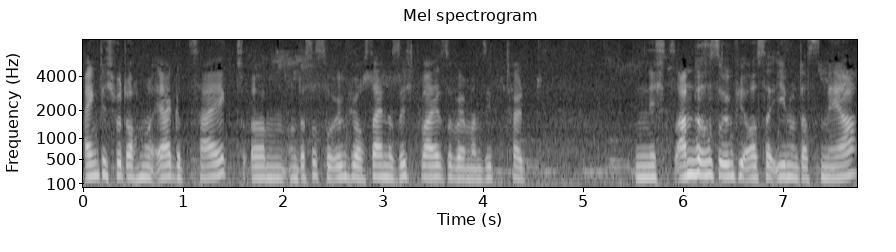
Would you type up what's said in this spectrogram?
eigentlich wird auch nur er gezeigt. Ähm, und das ist so irgendwie auch seine Sichtweise, weil man sieht halt nichts anderes irgendwie außer ihn und das Meer.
